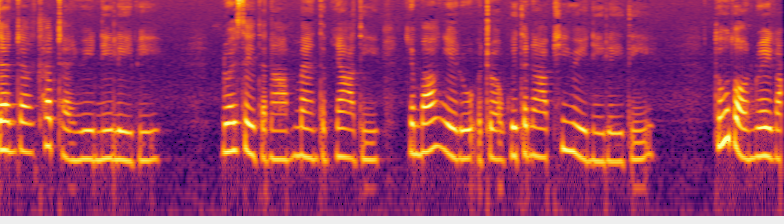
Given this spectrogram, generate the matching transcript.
ကြမ်းတမ်းခတ်ထန်၍နေလေပြီနှွဲစေတနာမှန်သမျှသည်မြမငယ်တို့အတွက်ဝေဒနာဖြစ်၍နေလေသည်သို့တော်နှွဲက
